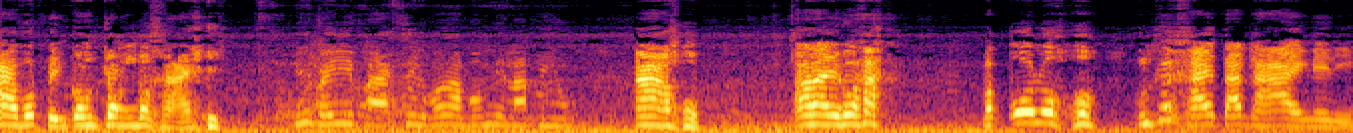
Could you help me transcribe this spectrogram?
ค่าว่าเป็นกองจ้องบ่ขาย พี่ไปฝากซื้อเพราะว่าผมมีรับมิวอ้าว อะไรวะ บักโอโลมึงก็ขายตัดหนาเองเนี่ยนี่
